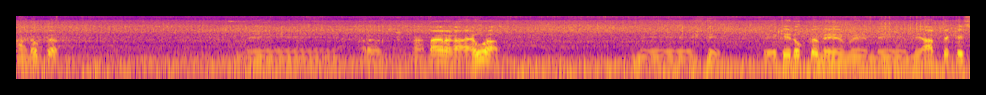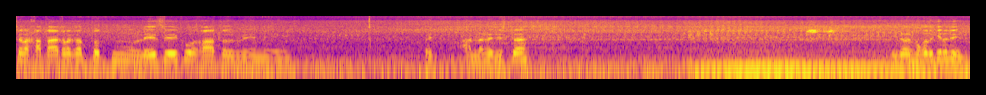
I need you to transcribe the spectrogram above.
Ah, dokter. Ini ada kata ada kayak eh, Ini මේ මේ මේ මෙයාත් එක්ක ඉස්සර කතා කරගත්තොත් ලේසියි කිව්වා කාටද මේ මේ රෙජ්- අන්න රෙජිස්ටර් ඊට පස්සේ මොකද කියලා දෙන්නේ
